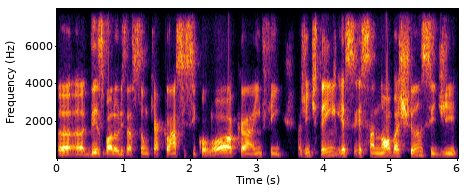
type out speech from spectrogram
uh, desvalorização que a classe se coloca, enfim, a gente tem esse, essa nova chance de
